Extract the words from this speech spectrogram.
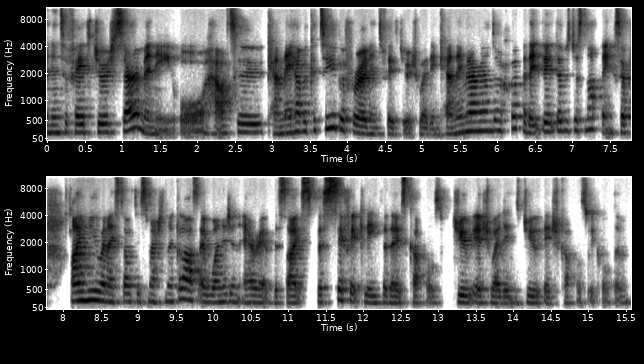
an interfaith Jewish ceremony or how to, can they have a ketubah for an interfaith Jewish wedding? Can they marry under a chuppah? They, they, there was just nothing. So I knew when I started Smashing the Glass, I wanted an area of the site specifically for those couples, Jewish weddings, Jewish couples, we call them.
